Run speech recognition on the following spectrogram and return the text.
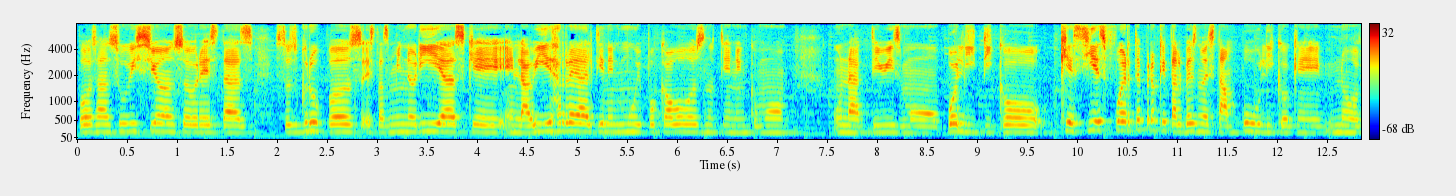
posan su visión sobre estas, estos grupos, estas minorías que en la vida real tienen muy poca voz, no tienen como un activismo político que sí es fuerte, pero que tal vez no es tan público, que no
